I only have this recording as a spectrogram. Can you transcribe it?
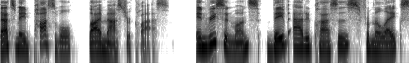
That's made possible by Masterclass. In recent months, they've added classes from the likes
